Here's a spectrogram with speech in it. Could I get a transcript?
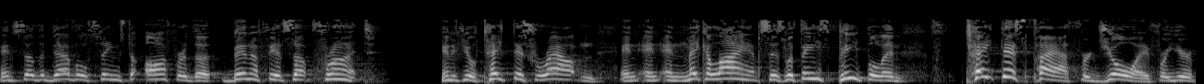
And so the devil seems to offer the benefits up front. And if you'll take this route and, and, and, and make alliances with these people and take this path for joy, for your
